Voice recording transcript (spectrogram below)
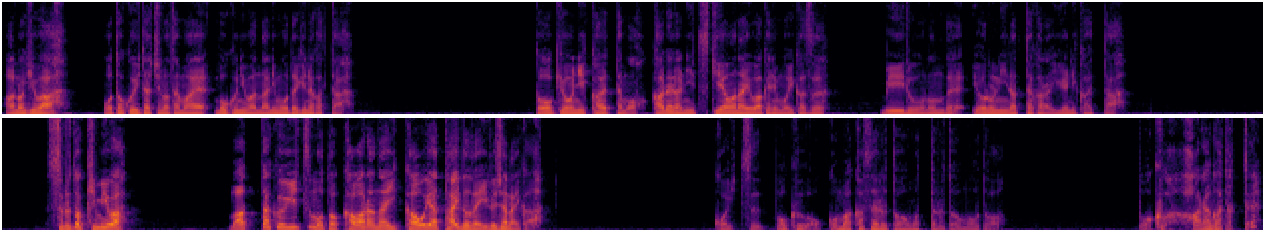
あの日はお得意たちの手前僕には何もできなかった。東京に帰っても彼らに付き合わないわけにもいかずビールを飲んで夜になってから家に帰った。すると君は全くいつもと変わらない顔や態度でいるじゃないか。こいつ僕をごまかせると思ってると思うと、僕は腹が立って。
